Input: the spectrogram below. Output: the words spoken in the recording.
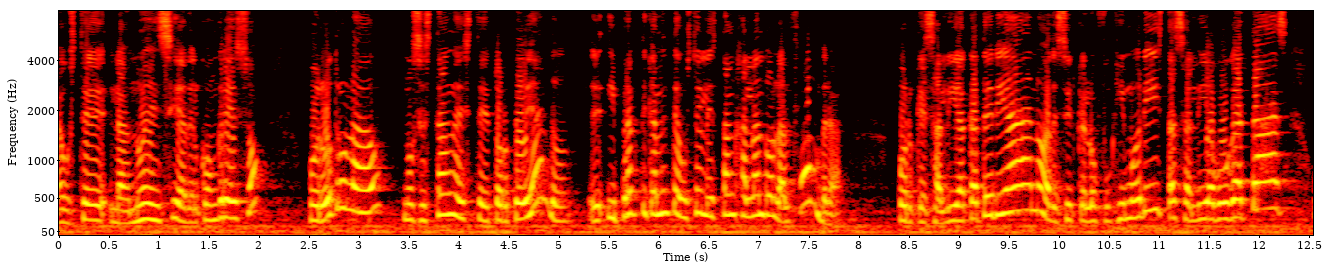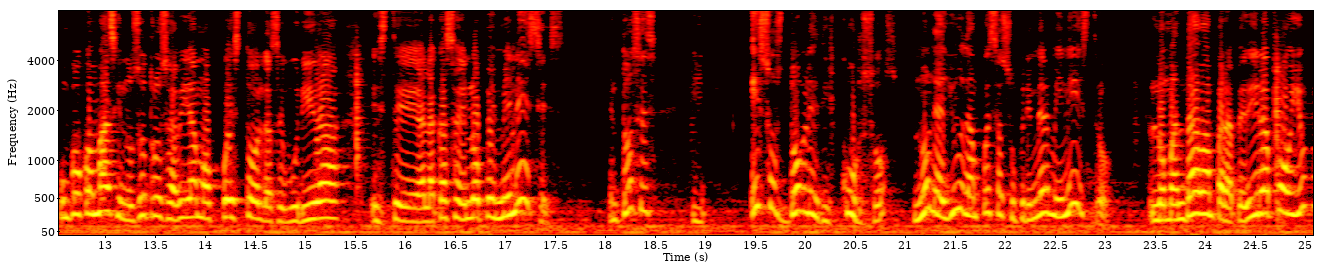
a usted la anuencia del Congreso, por otro lado, nos están este, torpedeando eh, y prácticamente a usted le están jalando la alfombra porque salía Cateriano a decir que los fujimoristas, salía Bogatás, un poco más, y nosotros habíamos puesto la seguridad este, a la casa de López Meneses. Entonces, y esos dobles discursos no le ayudan pues a su primer ministro. Lo mandaban para pedir apoyo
